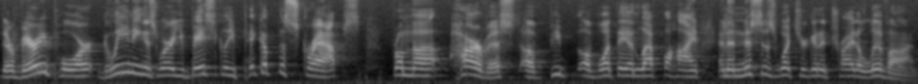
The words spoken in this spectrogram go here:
They're very poor. Gleaning is where you basically pick up the scraps from the harvest of, peop- of what they had left behind, and then this is what you're going to try to live on.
